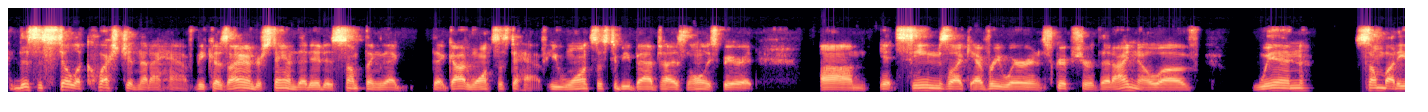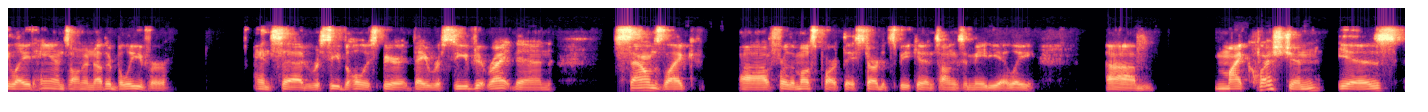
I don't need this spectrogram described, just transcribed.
this is still a question that i have because i understand that it is something that that god wants us to have. He wants us to be baptized in the holy spirit. Um, it seems like everywhere in scripture that i know of when somebody laid hands on another believer and said receive the holy spirit they received it right then. Sounds like uh, for the most part they started speaking in tongues immediately um, my question is,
